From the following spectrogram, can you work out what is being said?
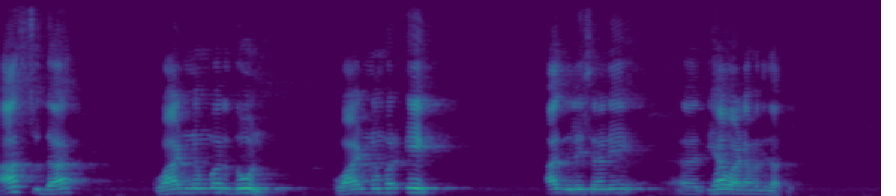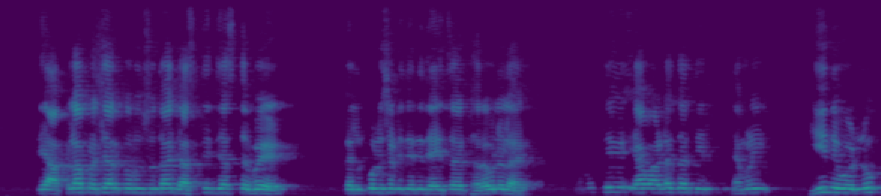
आज सुद्धा वार्ड नंबर दोन वार्ड नंबर एक आज निलेश राणे ह्या वार्डामध्ये जातील. ते आपला प्रचार करून सुद्धा जास्तीत जास्त वेळ कणकोलीसाठी त्यांनी द्यायचं ठरवलेलं आहे. त्यामुळे ते या वार्डात जातील. त्यामुळे ही निवडणूक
